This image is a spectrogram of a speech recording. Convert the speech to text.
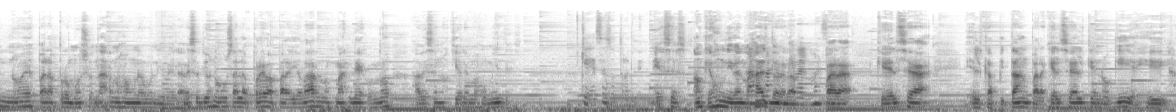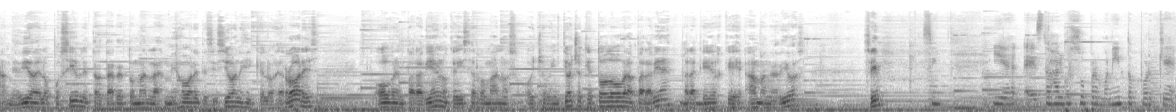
no es para promocionarnos a un nuevo nivel. A veces Dios nos usa la prueba para llevarnos más lejos, ¿no? A veces nos quiere más humildes. Que ese es otro nivel. Ese es, aunque es un nivel más alto, ¿verdad? para que Él sea el capitán para que Él sea el que nos guíe y a medida de lo posible tratar de tomar las mejores decisiones y que los errores obren para bien, lo que dice Romanos 8:28, que todo obra para bien para aquellos que aman a Dios. ¿Sí? Sí. Y e, esto es algo súper bonito porque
